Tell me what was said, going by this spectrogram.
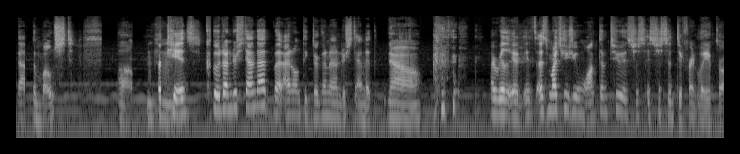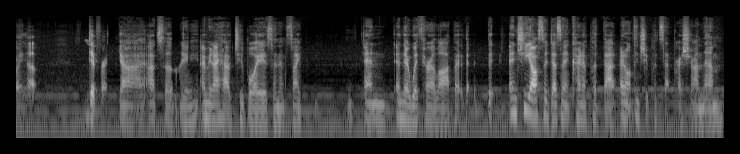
that the most um, our Mhm. kids could understand that but i don't think they're going to understand it No, i really it, it's as much as you want them to it's just it's just a different way of growing up different yeah, absolutely. I mean, I have two boys, and it's like, and and they're with her a lot, but th- th- and she also doesn't kind of put that. I don't think she puts that pressure on them.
